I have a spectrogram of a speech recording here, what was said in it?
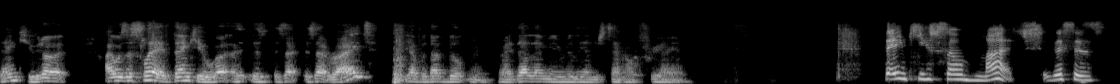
Thank you. You know, I was a slave. Thank you. Is, is that is that right? Yeah, but that built me, right? That let me really understand how free I am. Thank you so much. This is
